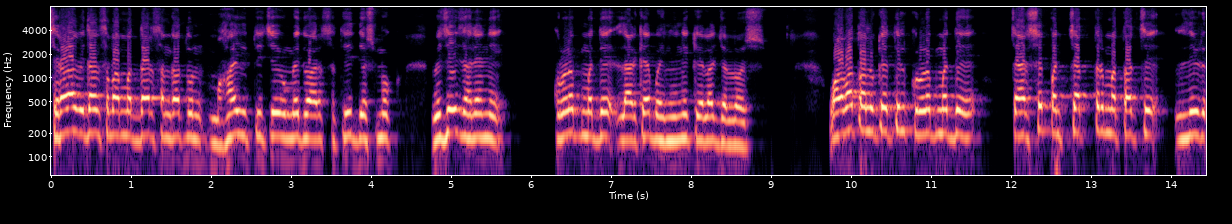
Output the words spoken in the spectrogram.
शिराळा विधानसभा मतदारसंघातून महायुतीचे उमेदवार सतीश देशमुख विजयी झाल्याने कुरळपमध्ये लाडक्या बहिणीने केला जल्लोष. वाळवा तालुक्यातील कुरळपमध्ये चारशे पंच्याहत्तर मताचे लीड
